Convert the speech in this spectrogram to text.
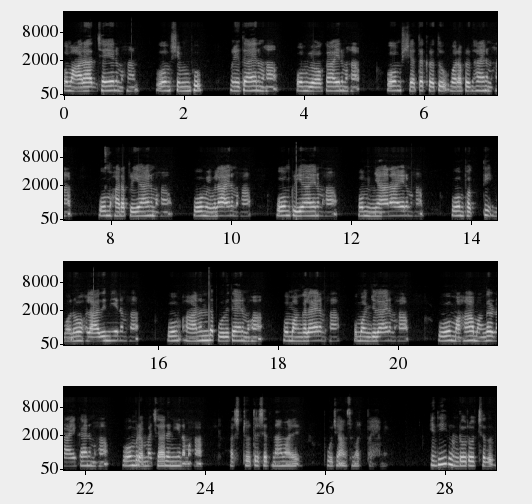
ఓం ఆరాధ్యాయ నమ ఓం శంభు వనితాయ నమ ఓం యోగాయ నమ ఓం శతక్రతు వరప్రధాయ నమ ఓం హరప్రియాయ నమ ఓం విమలాయ నమ ఓం క్రియాయ నమ ఓం జ్ఞానాయ నమ ఓం భక్తి మనోహ్లాదిన్య నమ ఓం ఆనందపూరితాయ నమ ఓం మంగళాయ నమ ఓం మంజులాయ నమ ఓం మహామంగళనాయకాయ నమ ఓం బ్రహ్మచారిణీ నమ. అష్టోత్తర శతనామాలి పూజాం సమర్పయామి. ఇది రెండో రోజు చదువు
